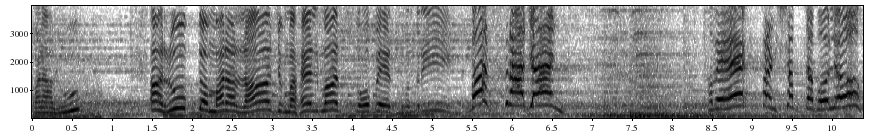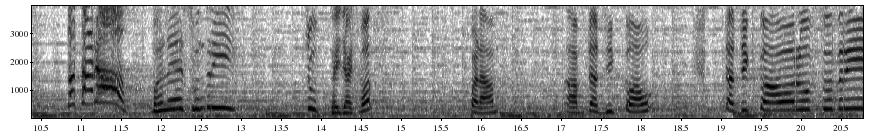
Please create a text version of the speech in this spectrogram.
પણ આ રૂપ આ રૂપ તો મારા રાજમહેલમાં જ શોભે સુંદરી. બસ રાજન! હવે એક પણ શબ્દ બોલ્યો તો તારો! ભલે સુંદરી ચૂપ થઈ જાય બસ. પણ આમ આમ નજીક તો આવો નજીક તો આવો રૂપ સુંદરી.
